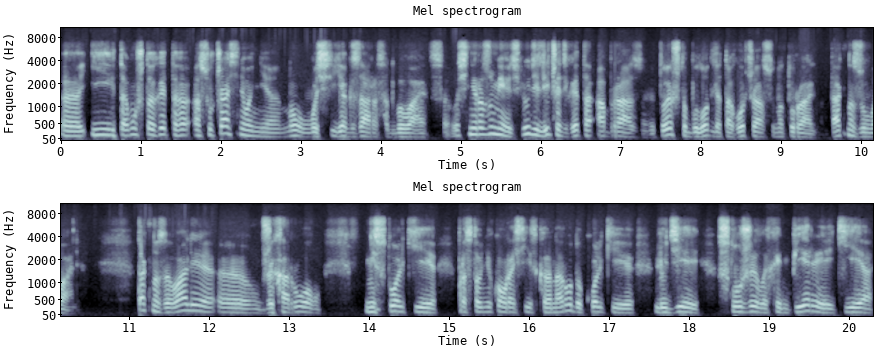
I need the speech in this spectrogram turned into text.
э, і таму что гэта асучасніванне ну вось як зараз адбываецца. Ось не разумеюць люди лічаць гэта абразу тое что было для таго часу натуральна. Так называлі. Так называлі э, жыхароў не столькі прадстаўнікоў расійскага народу колькі людзей служылых імперій якія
